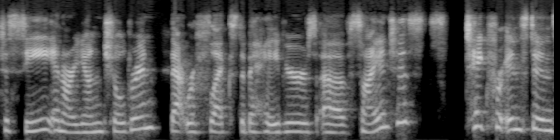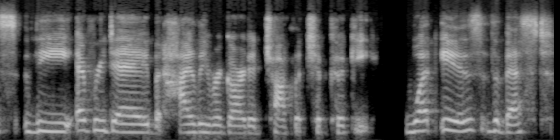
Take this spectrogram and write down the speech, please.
to see in our young children that reflects the behaviors of scientists. Take, for instance, the everyday but highly regarded chocolate chip cookie. What is the best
